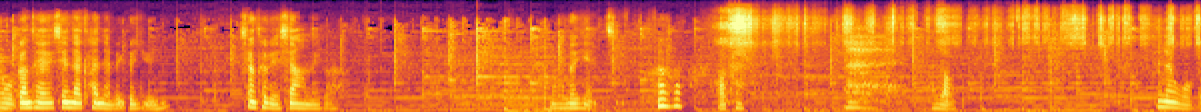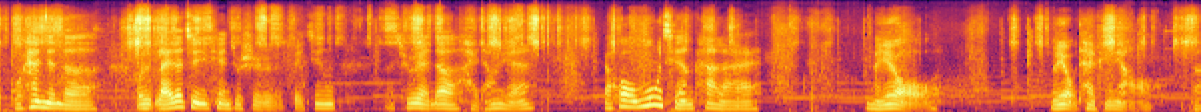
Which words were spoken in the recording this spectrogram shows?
那我刚才现在看见了一个云，像特别像那个龙的眼睛，好看，唉，很冷。现在我我看见的，我来的这一片就是北京植物园的海棠园，然后目前看来没有没有太平鸟的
